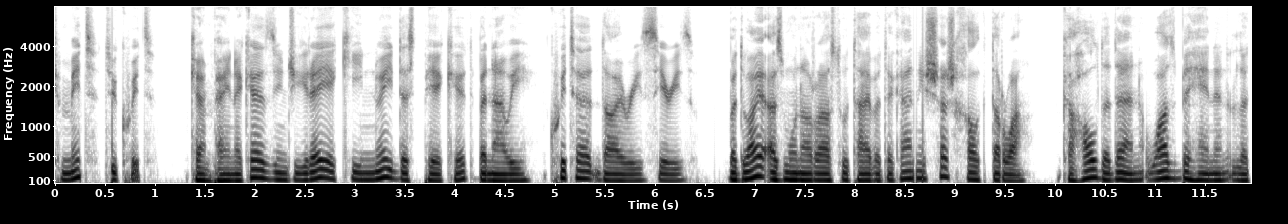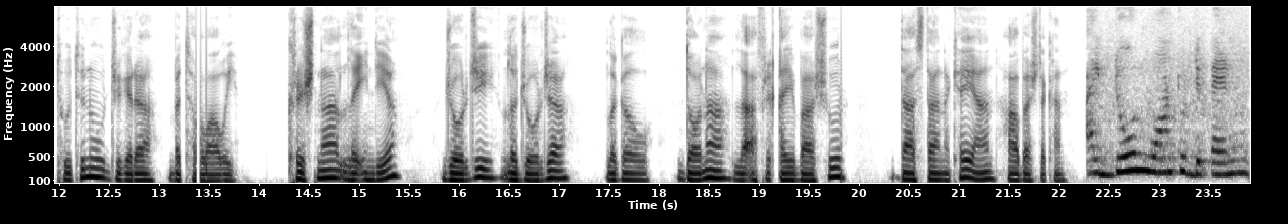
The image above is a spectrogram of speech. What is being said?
کمیت توکویت. کەمپینەکە زیینجیرەیەکی نوێی دەست پێکرد بە ناوی کویتە دایری سیریز. بە دوای ئەزمونە ڕاست و تایبەتەکانی شەش خەڵک دەڕوا کە هەڵ دەدەن واز بهێنن لە تووتن و جگەرە بە تەواوی. کرشنا لە ئیندیا، جۆرجی لە جۆرجە لەگەڵ دۆنا لە ئەفریقای باشوور داستانەکەیان هابەش دەکەن. I don't want to depend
